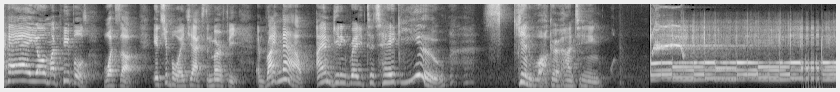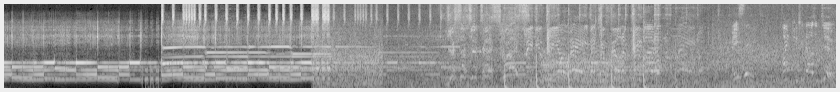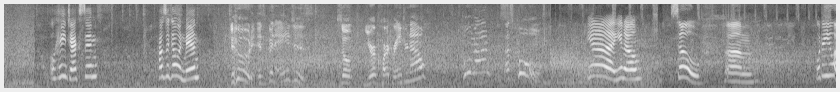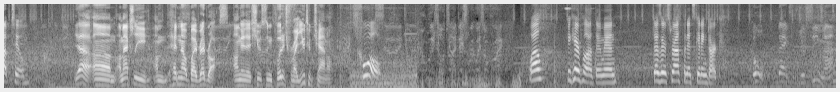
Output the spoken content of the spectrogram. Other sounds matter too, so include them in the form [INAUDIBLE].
Hey, yo, my peoples, what's up? It's your boy Jackson Murphy, and right now I am getting ready to take you skinwalker hunting. Oh, hey, Jackson. How's it going, man? Dude, it's been ages. So you're a park ranger now? Cool, man. That's cool. Yeah, you know. So, um, what are you up to? Yeah, um, I'm actually I'm heading out by Red Rocks. I'm gonna shoot some footage for my YouTube channel. Cool. Well, be careful out there, man. Desert's rough and it's getting dark. Cool. Thanks. It's good to see you, man.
